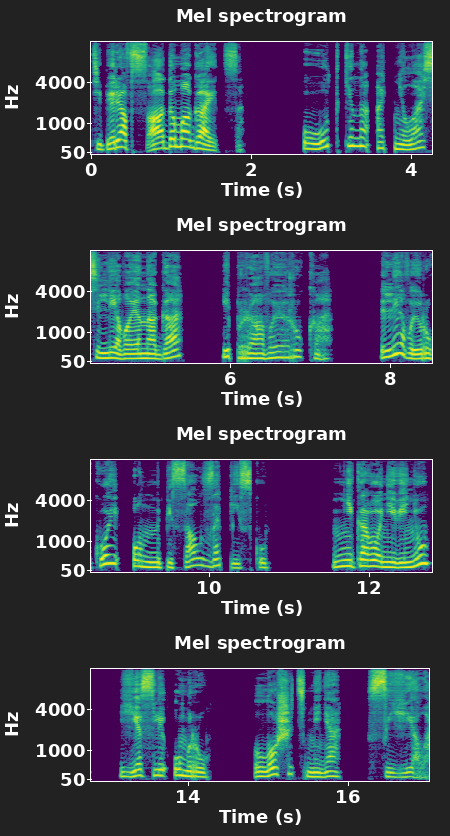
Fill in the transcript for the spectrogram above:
теперь овса домогается». У Уткина отнялась левая нога и правая рука. Левой рукой он написал записку. «Никого не виню, если умру. Лошадь меня съела».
